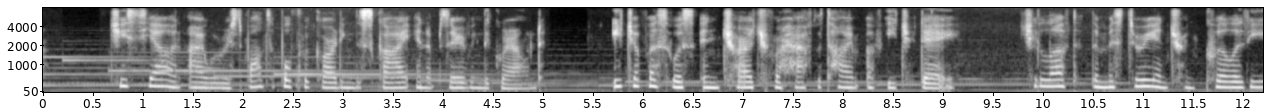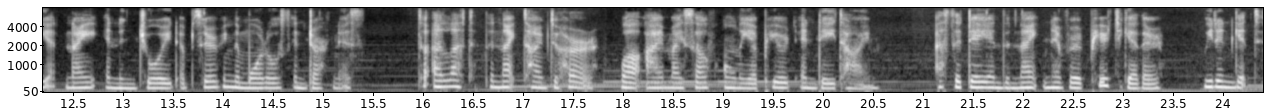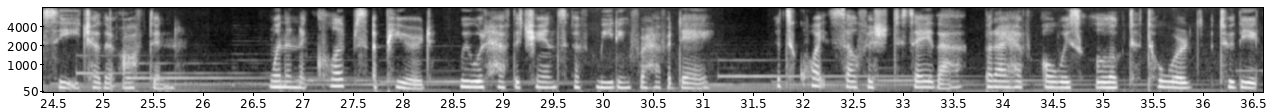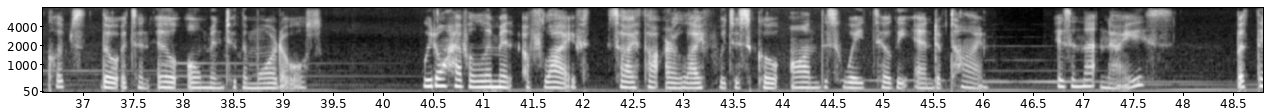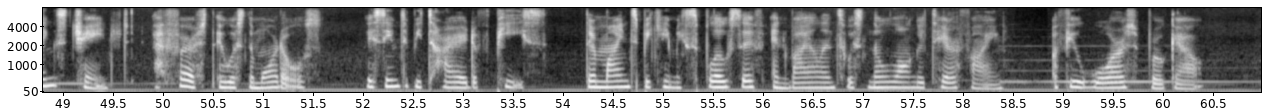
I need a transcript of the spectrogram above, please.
Qi Xiao and I were responsible for guarding the sky and observing the ground. Each of us was in charge for half the time of each day. She loved the mystery and tranquility at night and enjoyed observing the mortals in darkness. So I left the night time to her, while I myself only appeared in daytime. As the day and the night never appeared together, we didn't get to see each other often. When an eclipse appeared, we would have the chance of meeting for half a day. It's quite selfish to say that, but I have always looked towards to the eclipse though it's an ill omen to the mortals. We don't have a limit of life, so I thought our life would just go on this way till the end of time. Isn't that nice? But things changed. At first, it was the mortals. They seemed to be tired of peace. Their minds became explosive, and violence was no longer terrifying. A few wars broke out.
